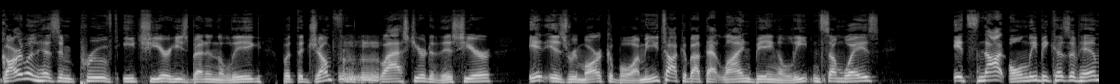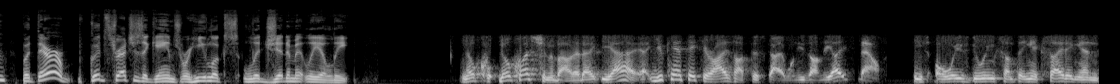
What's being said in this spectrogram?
Garland has improved each year he's been in the league, but the jump from mm-hmm. last year to this year, it is remarkable. I mean, you talk about that line being elite in some ways. It's not only because of him, but there are good stretches of games where he looks legitimately elite. No, no question about it. I, yeah, you can't take your eyes off this guy when he's on the ice now. He's always doing something exciting, and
